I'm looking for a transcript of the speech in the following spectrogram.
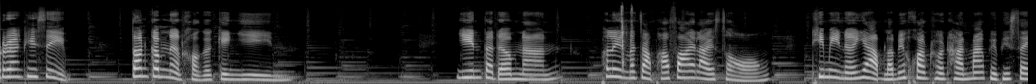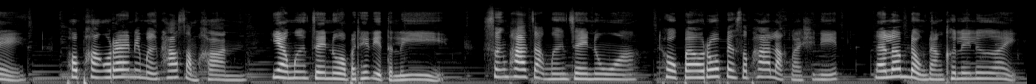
เรื่องที่ 10 ต้นกำเนิดของกางเกงยีน ยีนแต่เดิมนั้น ผลิตมาจากผ้าฝ้ายลายสองที่มีเนื้อหยาบและมีความทนทานมากเป็นพิเศษ พบครั้งแรกในเมืองท่าสำคัญ อย่างเมืองเจนัวประเทศอิตาลี ซึ่งผ้าจากเมืองเจนัว ถูกแปลรูปเป็นเสื้อผ้าหลากหลายชนิด และเริ่มโด่งดังขึ้นเรื่อยๆ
